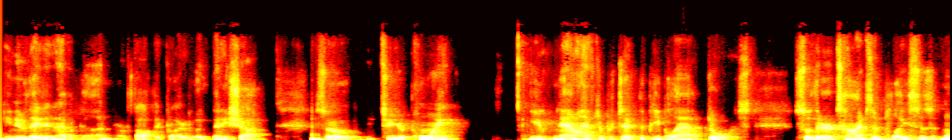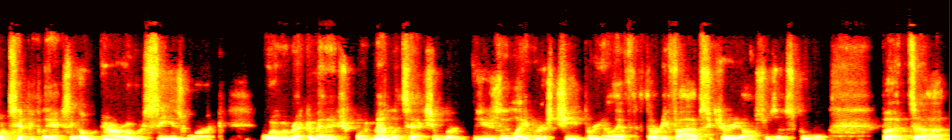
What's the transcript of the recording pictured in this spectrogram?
he knew they didn't have a gun or thought they probably would. Then he shot. So, to your point, you now have to protect the people outdoors. So there are times and places, more typically actually in our overseas work, where we recommend entry point metal detection, where usually labor is cheaper. You know, they have 35 security officers at a school. But uh,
